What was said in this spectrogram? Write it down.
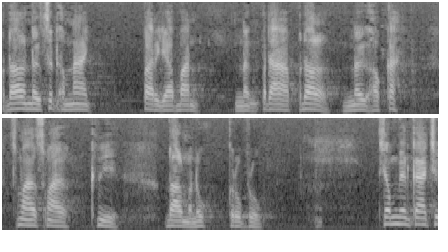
ផ្ដល់នៅសិទ្ធិអំណាចបរិយាបន្ន និងផ្ដាផ្ដល់នៅឱកាសស្មើស្មើគ្នាដល់មនុស្សគ្រប់រូបខ្ញុំមានការជឿ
